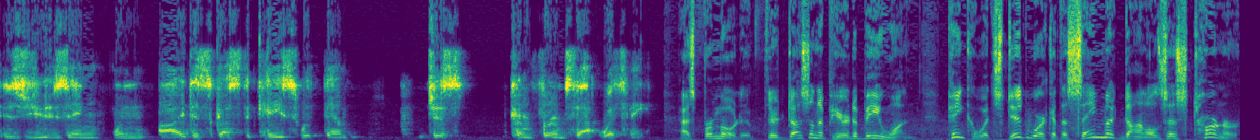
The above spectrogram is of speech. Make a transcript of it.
is using when I discuss the case with them just confirms that with me. As for motive, there doesn't appear to be one. Pinkowitz did work at the same McDonald's as Turner.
